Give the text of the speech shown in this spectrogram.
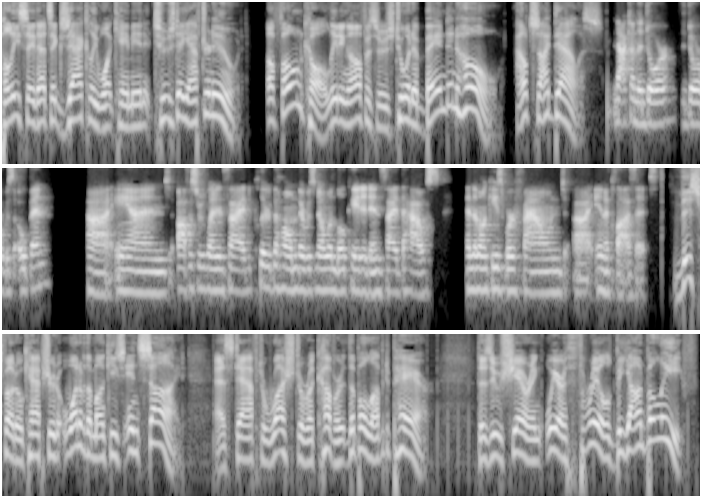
Police say that's exactly what came in Tuesday afternoon. A phone call leading officers to an abandoned home outside Dallas. Knocked on the door, the door was open, uh, and officers went inside, cleared the home. There was no one located inside the house and the monkeys were found uh, in a closet. This photo captured one of the monkeys inside as staff rushed to recover the beloved pair. The zoo sharing, we are thrilled beyond belief,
